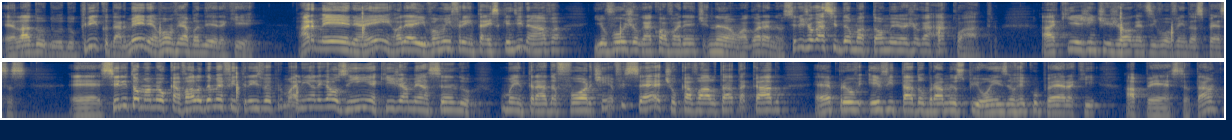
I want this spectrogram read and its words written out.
é, é, é lá do, do, do Crico, da Armênia, vamos ver a bandeira aqui. Armênia, hein? Olha aí, vamos enfrentar a Escandinava e eu vou jogar com a variante... Não, agora não. Se ele jogasse Dama Toma, eu ia jogar A4. Aqui a gente joga desenvolvendo as peças... É, se ele tomar meu cavalo, Dama F3 vai para uma linha legalzinha aqui, já ameaçando uma entrada forte em F7. O cavalo tá atacado. É para eu evitar dobrar meus peões, eu recupero aqui a peça, tá?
